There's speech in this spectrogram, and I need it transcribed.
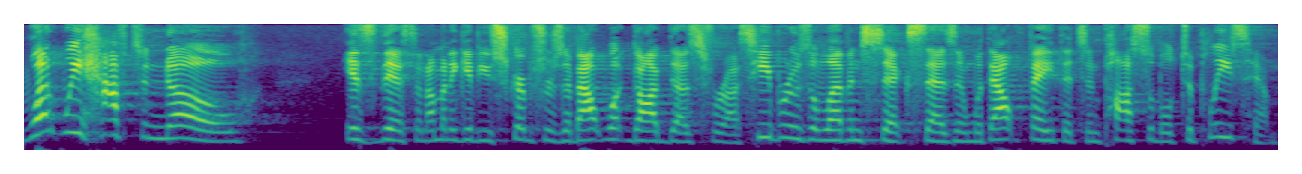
What we have to know is this, and I'm going to give you scriptures about what God does for us. Hebrews 11 6 says, And without faith, it's impossible to please Him.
